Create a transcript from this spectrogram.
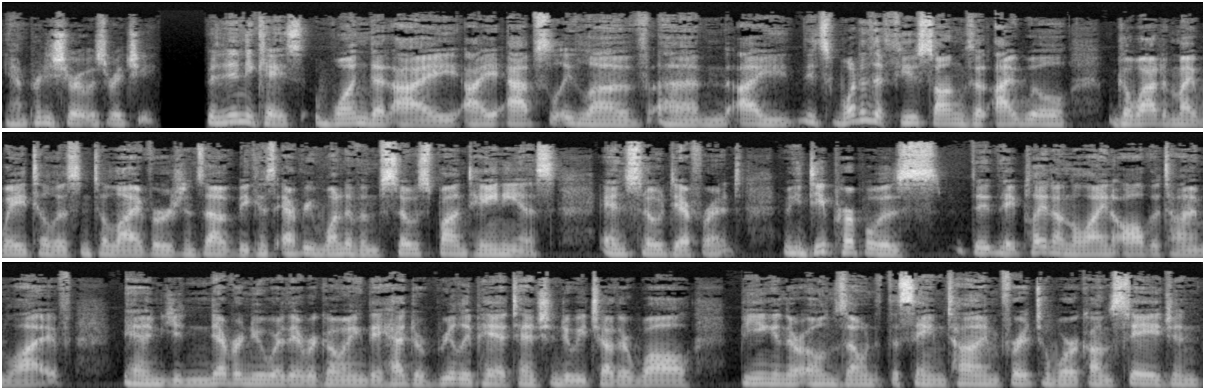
yeah, I'm pretty sure it was Ritchie. But in any case, one that I I absolutely love. Um, I it's one of the few songs that I will go out of my way to listen to live versions of because every one of them so spontaneous and so different. I mean, Deep Purple was they, they played on the line all the time live, and you never knew where they were going. They had to really pay attention to each other while being in their own zone at the same time for it to work on stage. And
